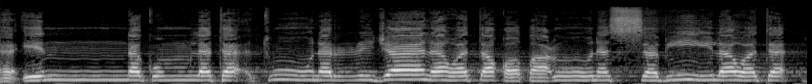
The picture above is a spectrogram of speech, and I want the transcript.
أئنكم لتأتون الرجال وتقطعون السبيل وتأتون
